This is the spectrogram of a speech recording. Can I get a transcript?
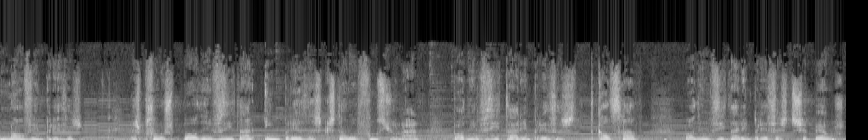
nove empresas, as pessoas podem visitar empresas que estão a funcionar, podem visitar empresas de calçado, podem visitar empresas de chapéus,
